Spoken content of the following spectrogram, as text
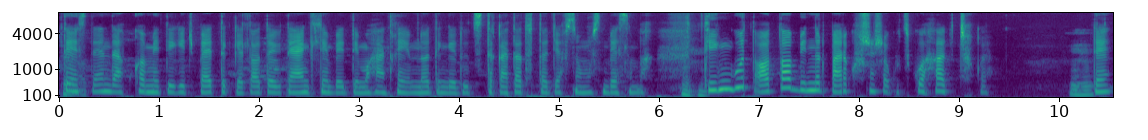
те stand up comedy гэж байдаг гэл одоо юу гэдэг английн байд юм уу хаанхын юмнууд ингээд үздэг гадаа дотоод явсан хүмүүс нь байсан баг. Тэгэнгүүт одоо бид нар баг хөшин шог үзэхгүй хаа гэж байхгүй. Тэ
